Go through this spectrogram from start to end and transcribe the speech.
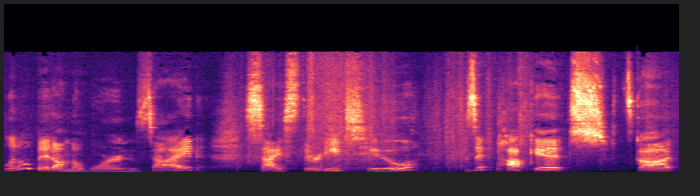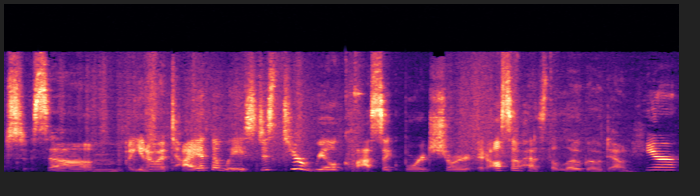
A little bit on the worn side. Size 32. Zip pocket. It's got some, you know, a tie at the waist. Just your real classic board short. It also has the logo down here.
